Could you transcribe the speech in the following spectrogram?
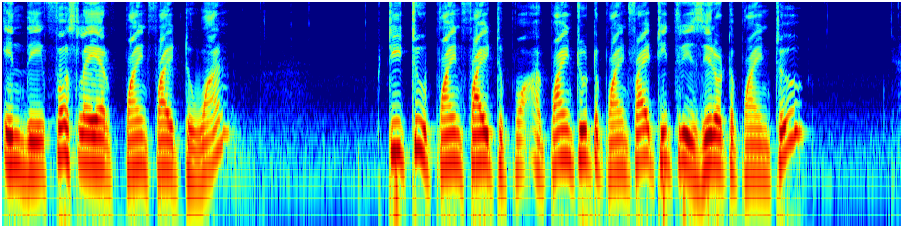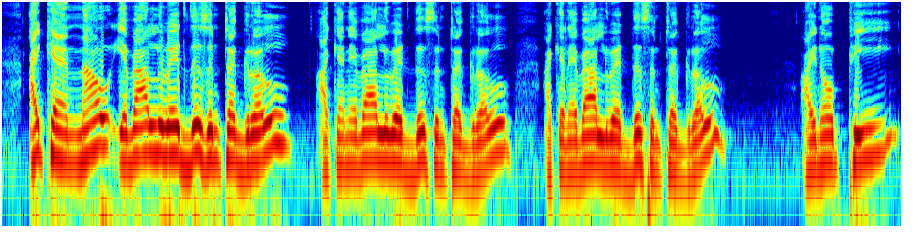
in the first layer 0.5 to 1 T2 0.5 to uh, 0.2 to 0.5 T3 0 to 0.2 I can now evaluate this integral. I can evaluate this integral I can evaluate this integral. I know P,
